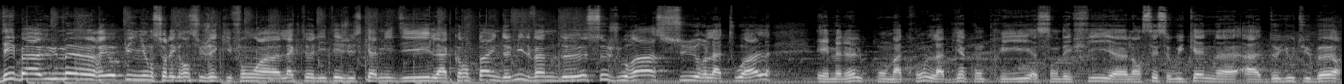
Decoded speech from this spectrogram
Débat, humeur et opinion sur les grands sujets qui font euh, l'actualité jusqu'à midi. La campagne 2022 se jouera sur la toile. Emmanuel Macron l'a bien compris. Son défi euh, lancé ce week-end euh, à deux youtubeurs,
